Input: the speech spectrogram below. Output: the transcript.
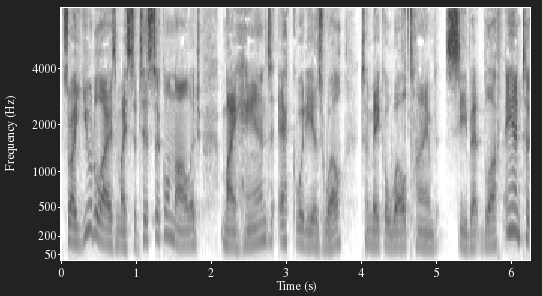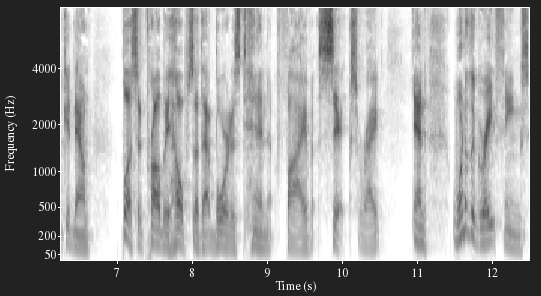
So I utilized my statistical knowledge, my hand's equity as well, to make a well timed C bet bluff and took it down. Plus, it probably helps that that board is 10, 5, 6, right? And one of the great things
